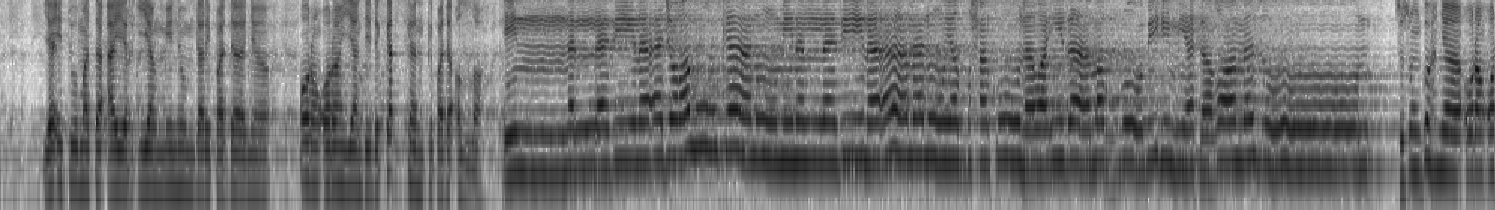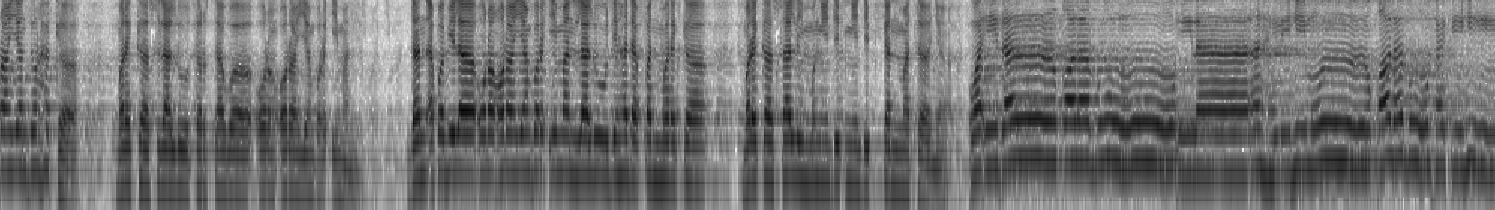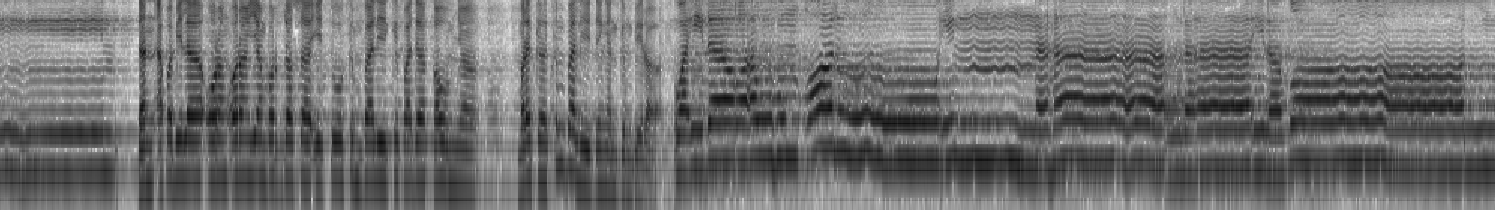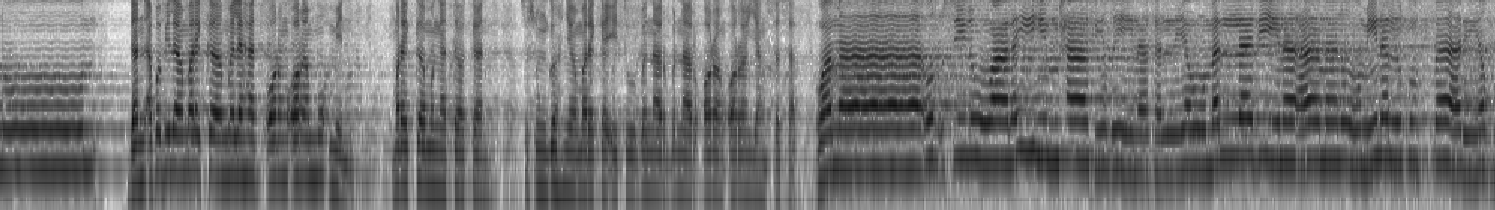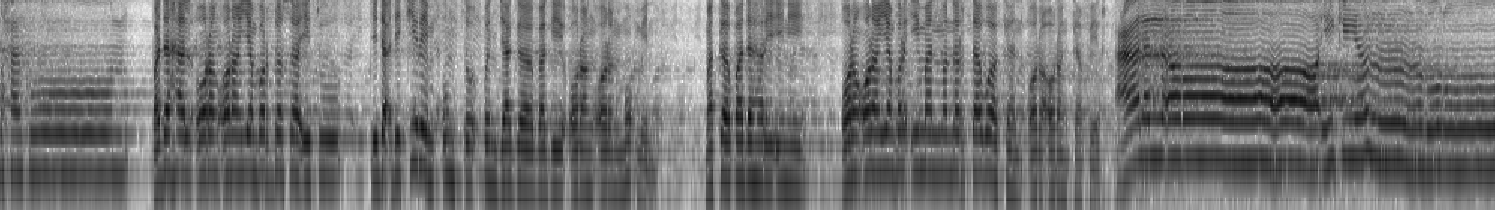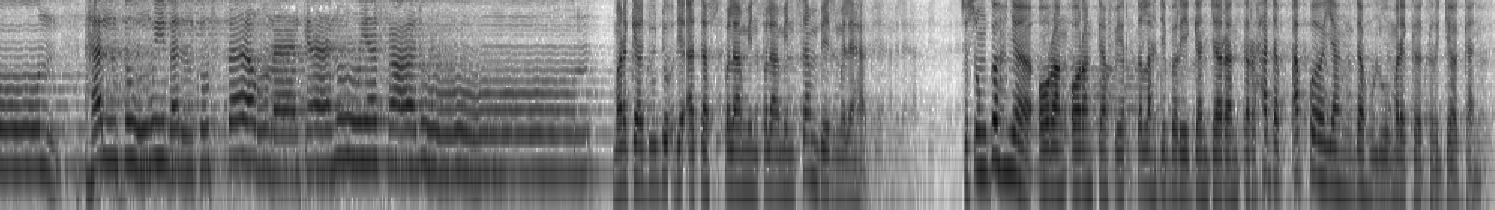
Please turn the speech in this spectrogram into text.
yaitu mata air yang minum daripadanya orang-orang yang didekatkan kepada Allah. Innalladzina ajramu kanu minalladzina amanu yadhhakun wa idza marru bihim yataghamazun. Sesungguhnya orang-orang yang durhaka mereka selalu tertawa orang-orang yang beriman. Dan apabila orang-orang yang beriman lalu di hadapan mereka, mereka saling mengidip-ngidipkan matanya. Wa idza qalabu ila ahlihim qalabu fakihin. Dan apabila orang-orang yang berdosa itu kembali kepada kaumnya, mereka kembali dengan gembira. Wa idza ra'awhum qalu dan apabila mereka melihat orang-orang mukmin mereka mengatakan sesungguhnya mereka itu benar-benar orang-orang yang sesat wama ursilu alaihim hafizin fal yawma amanu minal kuffari yadhhakun Padahal orang-orang yang berdosa itu tidak dikirim untuk penjaga bagi orang-orang mukmin. Maka pada hari ini orang-orang yang beriman menertawakan orang-orang kafir. Alal araik yanzurun hal thuwibal kuffar ma kanu yaf'alun. Mereka duduk di atas pelamin-pelamin sambil melihat. Sesungguhnya orang-orang kafir telah diberi ganjaran terhadap apa yang dahulu mereka kerjakan.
